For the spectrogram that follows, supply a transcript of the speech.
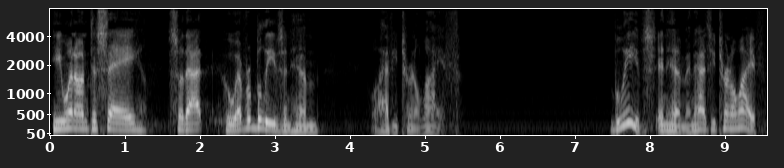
He went on to say, so that whoever believes in him will have eternal life. Believes in him and has eternal life.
